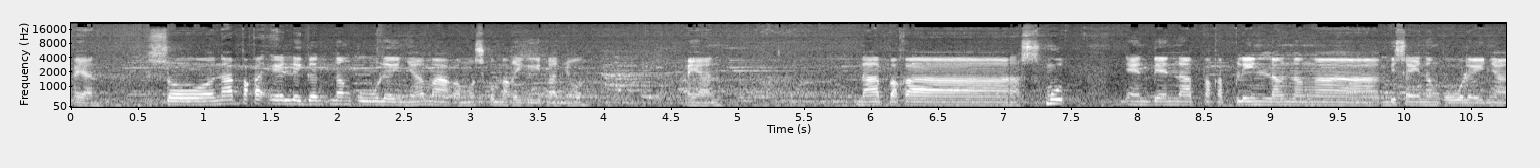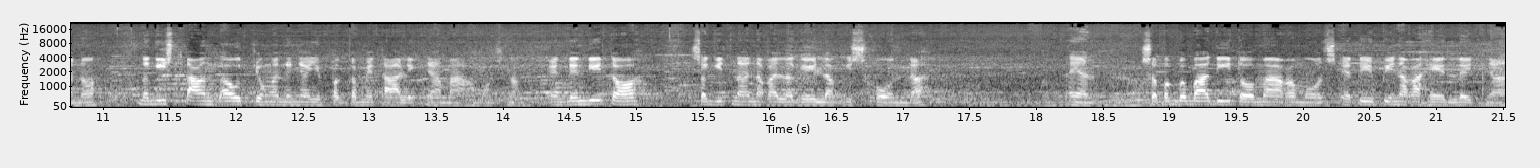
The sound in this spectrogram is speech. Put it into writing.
Ayan. So napaka-elegant ng kulay niya mga kamos kung makikita nyo. Ayan napaka smooth and then napaka plain lang ng ah, design ng kulay niya no? Nag-stand out yung ano niya yung pagka metallic niya mga kamos no? And then dito sa gitna nakalagay lang is Honda. Ayan. Sa pagbaba dito mga kamos ito yung pinaka headlight niya.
